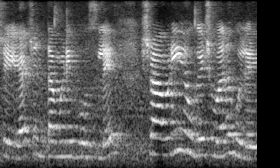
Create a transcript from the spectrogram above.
श्रेया चिंतामणी भोसले श्रावणी योगेश वनगुले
